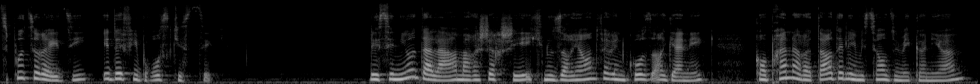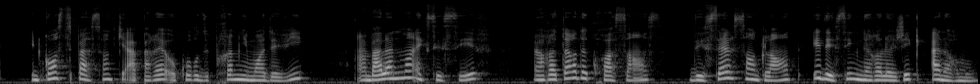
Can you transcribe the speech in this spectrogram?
d'hypothyroïdie et de fibrose kystique? Les signaux d'alarme à rechercher et qui nous orientent vers une cause organique comprennent un retard de l'émission du méconium, une constipation qui apparaît au cours du premier mois de vie, un ballonnement excessif, un retard de croissance, des selles sanglantes et des signes neurologiques anormaux.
